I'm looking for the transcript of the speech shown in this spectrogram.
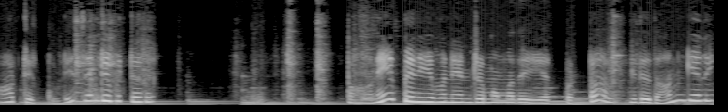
ஆற்றிற்குள்ளே சென்று விட்டது. தானே பெரியவன் என்று மமதை ஏற்பட்டால் இதுதான் கதி.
